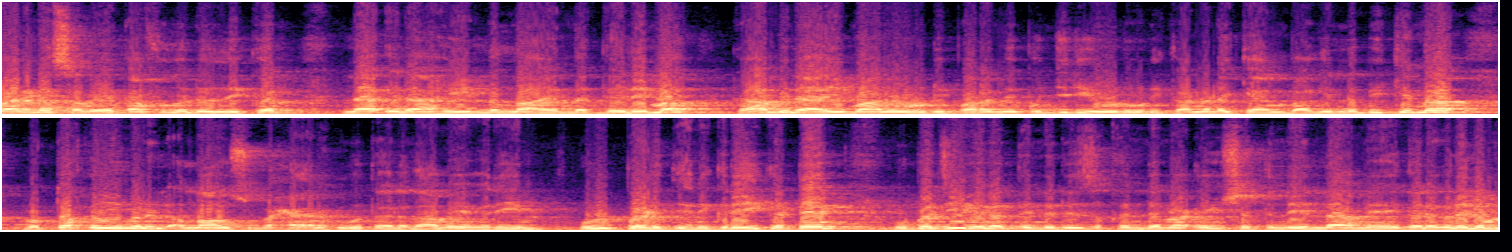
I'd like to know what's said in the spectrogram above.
മരണസമയത്ത് അഫുദൽ ദിക്കർ ലാ ഇലാഹ ഇല്ലല്ലാ എന്ന കെലിമ കാമിലായി ഈമാനോടുകൂടി പറഞ്ഞ് പുഞ്ചിരിയോടുകൂടി കണ്ണടയ്ക്കാൻ ഭാഗ്യം ലഭിക്കുന്ന മുത്തക്കയ്യങ്ങളിൽ അള്ളാഹു സുബഹാനഹുത്തല നാം ഏവരെയും ഉൾപ്പെടുത്തി അനുഗ്രഹിക്കട്ടെ. ഉപജീവനത്തിന്റെ റിസുഖിന്റെ മഹേഷത്തിന്റെ എല്ലാ മേഖലകളിലും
